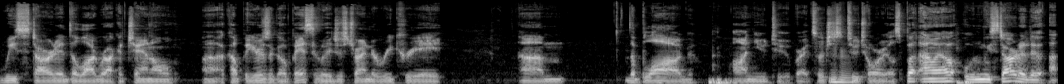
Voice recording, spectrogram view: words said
we started the LogRocket channel uh, a couple years ago, basically just trying to recreate um, the blog on YouTube, right? So just mm-hmm. tutorials. But uh, when we started, uh,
